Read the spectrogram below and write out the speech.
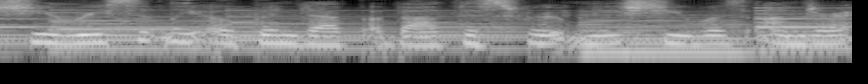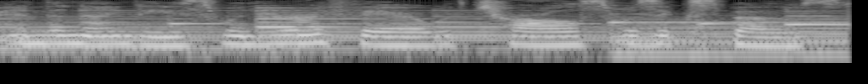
she recently opened up about the scrutiny she was under in the 90s when her affair with Charles was exposed.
